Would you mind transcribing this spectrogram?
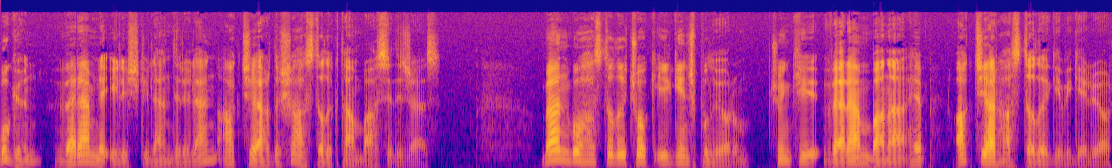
Bugün veremle ilişkilendirilen akciğer dışı hastalıktan bahsedeceğiz. Ben bu hastalığı çok ilginç buluyorum. Çünkü verem bana hep akciğer hastalığı gibi geliyor.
